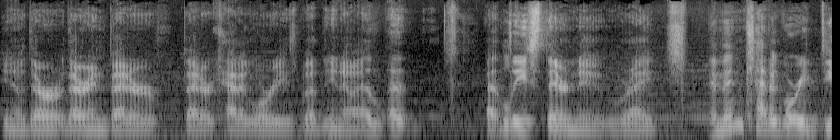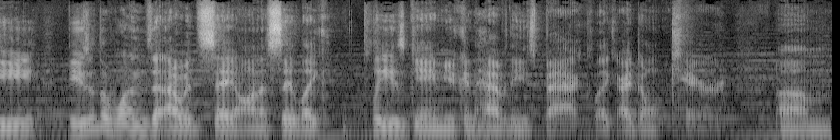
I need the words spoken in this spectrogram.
you know they're they're in better better categories. But you know at, at, at least they're new, right? And then category D, these are the ones that I would say honestly, like please game, you can have these back. Like I don't care. Um,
